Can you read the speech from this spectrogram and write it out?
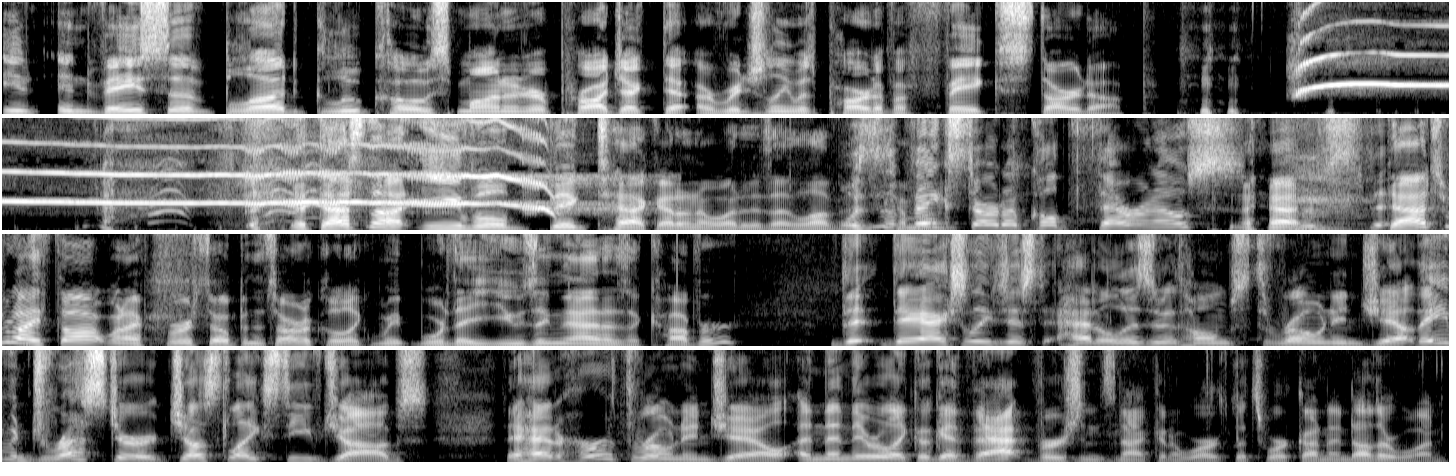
invasive blood glucose monitor project that originally was part of a fake startup. if that's not evil big tech, I don't know what it is. I love it. Was the Come fake on. startup called Theranos? Yeah. Was the- That's what I thought when I first opened this article. Like, were they using that as a cover? They, they actually just had Elizabeth Holmes thrown in jail. They even dressed her just like Steve Jobs. They had her thrown in jail, and then they were like, "Okay, that version's not going to work. Let's work on another one."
